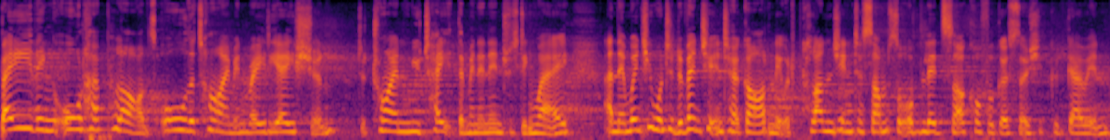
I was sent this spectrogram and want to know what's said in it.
bathing all her plants all the time in radiation to try and mutate them in an interesting way. And then when she wanted to venture into her garden, it would plunge into some sort of lead sarcophagus so she could go in.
